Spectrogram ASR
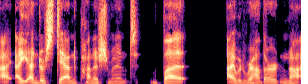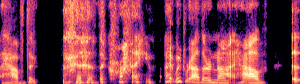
I, I understand punishment, but I would rather not have the the crime. I would rather not have uh,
